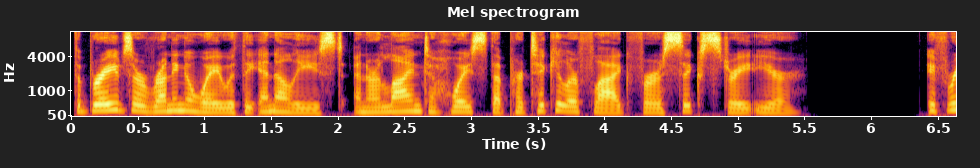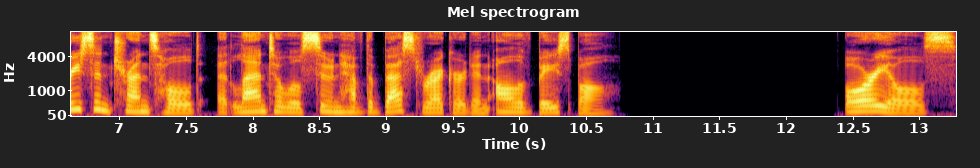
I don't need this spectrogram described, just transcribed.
The Braves are running away with the NL East and are lined to hoist that particular flag for a sixth straight year. If recent trends hold, Atlanta will soon have the best record in all of baseball. Orioles.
